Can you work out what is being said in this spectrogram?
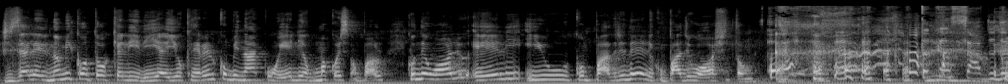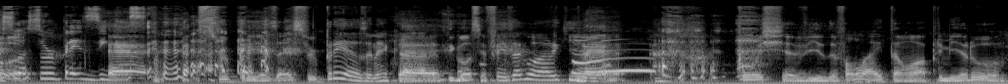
Gisele, ele não me contou que ele iria e eu querendo combinar com ele alguma coisa em São Paulo. Quando eu olho ele e o compadre dele, o compadre Washington. Tô cansado das Pô. suas surpresinhas. É. Surpresa é surpresa, né, cara? Igual você fez agora aqui, né? Poxa vida, vamos lá então. Ó, primeiro,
